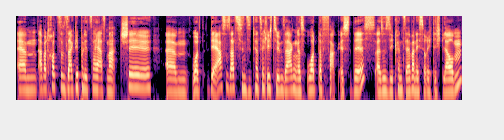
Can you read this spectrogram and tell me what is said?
Ähm, aber trotzdem sagt die Polizei erstmal chill. Ähm, what, der erste Satz, den sie tatsächlich zu ihm sagen, ist What the fuck is this? Also sie können es selber nicht so richtig glauben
